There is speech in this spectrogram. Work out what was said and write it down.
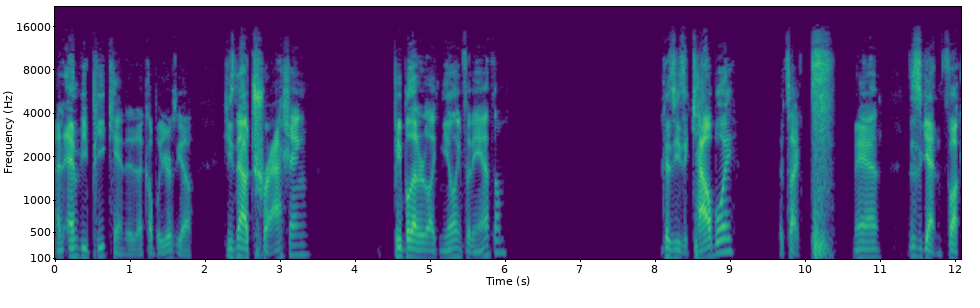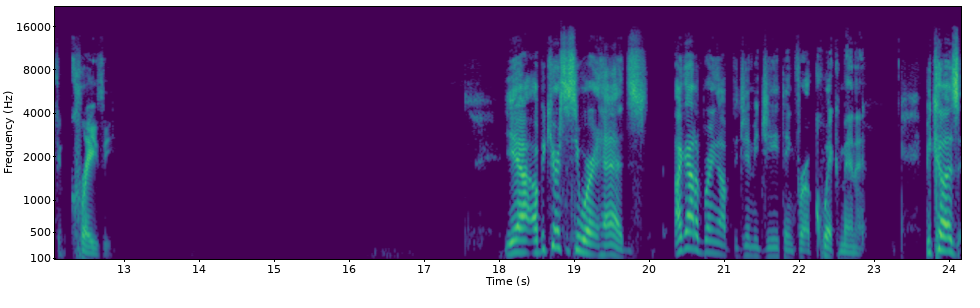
an MVP candidate a couple years ago. He's now trashing people that are like kneeling for the anthem because he's a cowboy. It's like, pff, man, this is getting fucking crazy. Yeah, I'll be curious to see where it heads. I got to bring up the Jimmy G thing for a quick minute because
